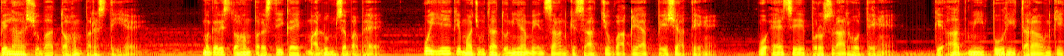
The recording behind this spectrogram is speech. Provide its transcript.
بلا شبہ توہم پرستی ہے۔ مگر اس توہم پرستی کا ایک معلوم سبب ہے۔ وہ یہ کہ موجودہ دنیا میں انسان کے ساتھ جو واقعات پیش آتے ہیں، وہ ایسے پرسرار ہوتے ہیں کہ آدمی پوری طرح ان کی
